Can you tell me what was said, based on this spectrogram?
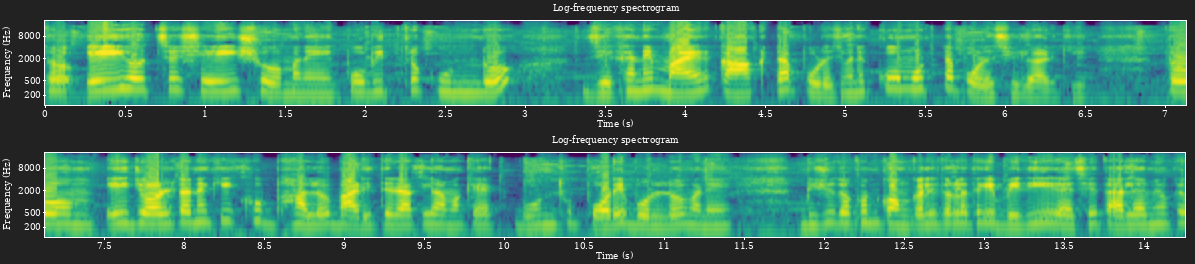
তো এই হচ্ছে সেই মানে পবিত্র কুণ্ড, যেখানে মায়ের কাঁকটা পড়েছে মানে কোমরটা পড়েছিল আর কি। তো এই জলটা নাকি খুব ভালো, বাড়িতে রাখলে আমাকে এক বন্ধু পরে বলল মানে বিশু তখন কঙ্কালীতলা থেকে বেরিয়ে গেছে, তাহলে আমি ওকে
